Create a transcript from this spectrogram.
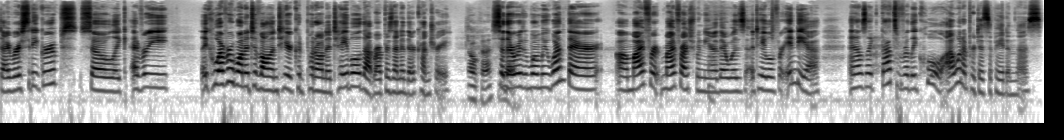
diversity groups. So like every like whoever wanted to volunteer could put on a table that represented their country. Okay. So there was when we went there, uh, my fr- my freshman year, there was a table for India, and I was like, "That's really cool. I want to participate in this."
